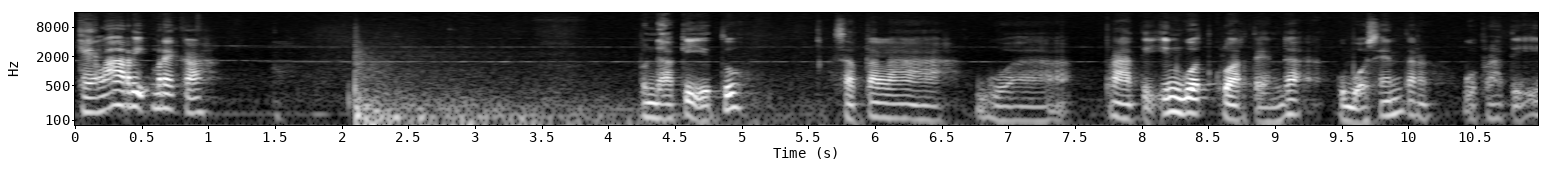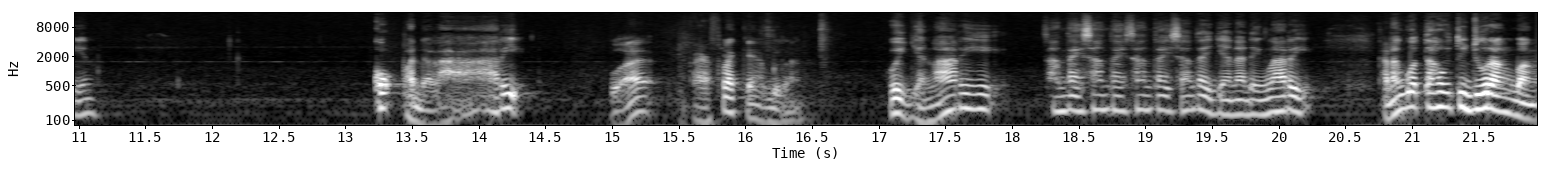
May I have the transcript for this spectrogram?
kayak lari mereka. Pendaki itu setelah gua perhatiin gua keluar tenda gua bawa senter gua perhatiin. Kok pada lari? Gua refleks ya bilang. Woi jangan lari. Santai santai santai santai. Jangan ada yang lari. Karena gua tahu itu jurang bang.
